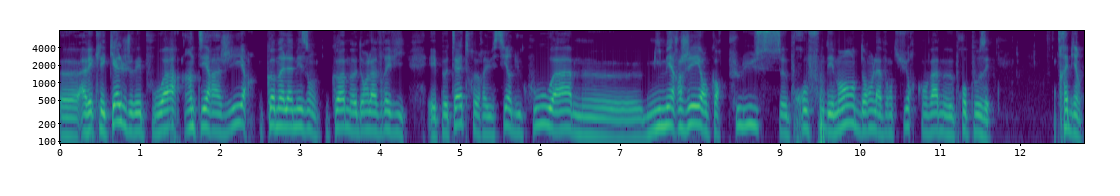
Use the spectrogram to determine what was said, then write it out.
euh, avec lesquels je vais pouvoir interagir comme à la maison, comme dans la vraie vie, et peut-être réussir du coup à me m'immerger encore plus profondément dans l'aventure qu'on va me proposer. Très bien.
